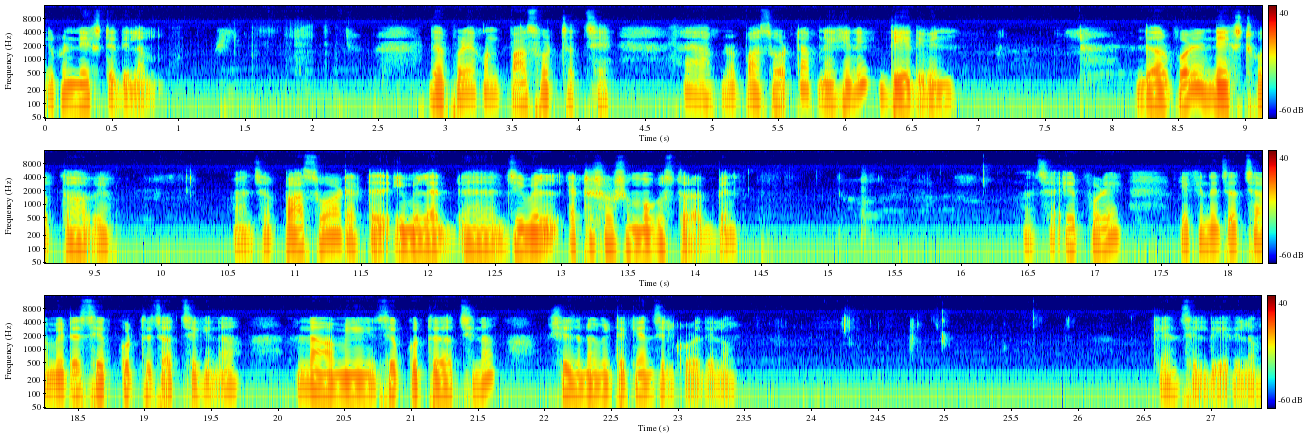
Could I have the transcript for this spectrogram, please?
এরপর নেক্সটে দিলাম। তারপরে এখন পাসওয়ার্ড চাচ্ছে। হ্যাঁ আপনার পাসওয়ার্ডটা আপনি এখানে দিয়ে দিবেন। দেওয়ার পরে নেক্সট করতে হবে। আচ্ছা পাসওয়ার্ড একটা ইমেল জিমেল একটা সবসময় মুখস্থ রাখবেন। আচ্ছা এরপরে এখানে যাচ্ছে, আমি এটা সেভ করতে চাচ্ছি কি না না আমি সেভ করতে চাচ্ছি না। সেজন্য আমি এটা ক্যান্সেল করে দিলাম। ক্যান্সেল দিয়ে দিলাম।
